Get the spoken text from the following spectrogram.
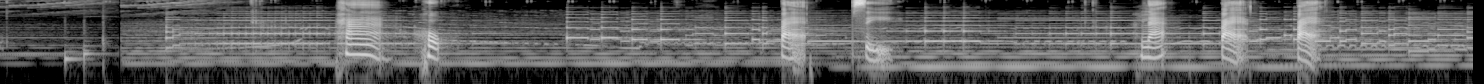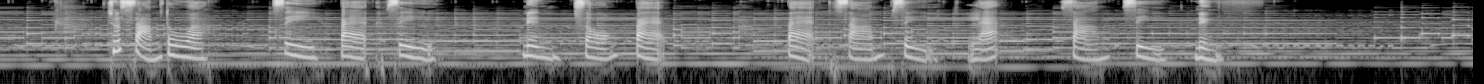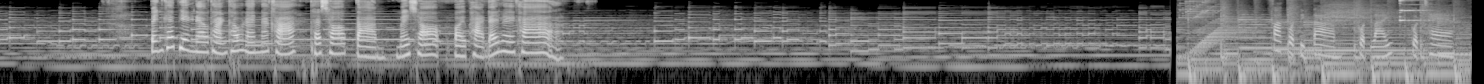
สี่และแปดแปดชุดสามตัวสี่แปดสี่หนึ่งสองแปดแปดสามสี่ และสามสี่หนึ่งเป็นแค่เพียงแนวทางเท่านั้นนะคะ ถ้าชอบตาม ไม่ชอบปล่อยผ่านได้เลยค่ะ ฝากกดติดตาม กดไลค์ กดแชร์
